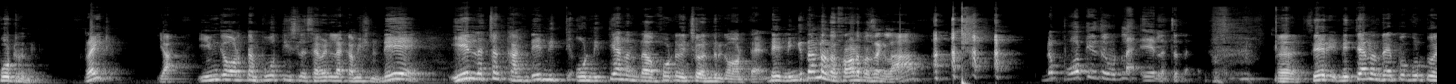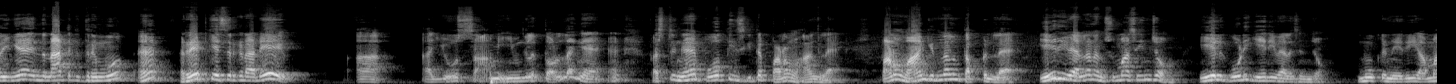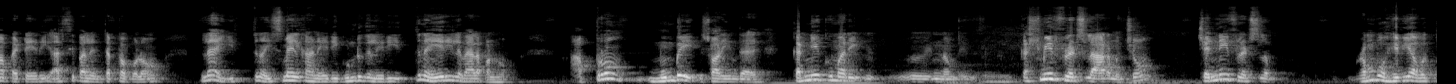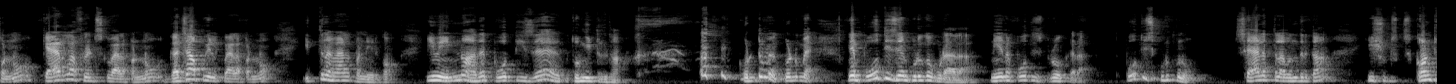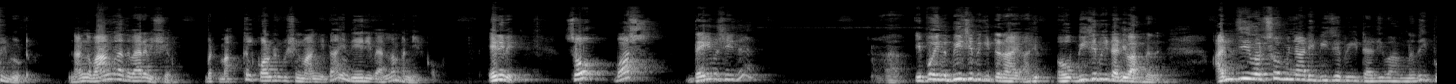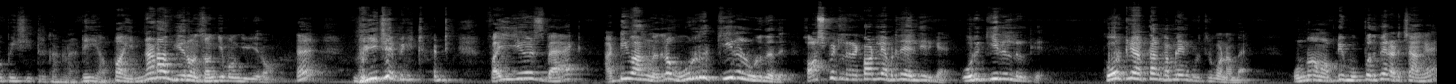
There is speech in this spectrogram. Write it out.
போட்டுருங்க. ரைட் யா இங்க ஒருத்தன் போத்தீஸ்ல செவன் லேக் கமிஷன் டே ஏழு லட்சம் டே நித்யா ஒரு நித்யானந்தா போட்டோ வச்சு வந்திருக்கான் ஒருத்தன். டே நீங்க தானே அந்த ஃப்ராட பசங்களா? இன்னும் போத்தீஸ் விடல. ஏழு லட்சத்தை. சரி நித்யானந்த எப்போ கூப்பிட்டு வரீங்க? இந்த நாட்டுக்கு திரும்பவும்? ரேப் கேஸ் இருக்குடா டே ஐயோ சாமி இவங்கள தொல்லைங்க. ஃபர்ஸ்ட்டுங்க போத்தீஸ் கிட்ட பணம் வாங்கல. பணம் வாங்கியிருந்தாலும் தப்பு இல்லை ஏரி வேலை நாங்கள் சும்மா செஞ்சோம். ஏழு கோடிக்கு ஏரி வேலை செஞ்சோம். மூக்கன் ஏரி அம்மாப்பேட்டை ஏரி அரிசிபாளையம் தெப்பக்குளம். இல்லை இத்தனை இஸ்மாயில் கான் ஏரி குண்டுகல் ஏரி இத்தனை ஏரியில வேலை பண்ணோம். அப்புறம் மும்பை சாரி இந்த கன்னியாகுமரி காஷ்மீர் ஃப்ளட்ஸில் ஆரம்பிச்சோம். சென்னை ஃப்ளட்ஸில் ரொம்ப ஹெவியாக ஒர்க் பண்ணோம். கேரளா ஃப்ளட்ஸ்க்கு வேலை பண்ணோம். கஜா புயலுக்கு வேலை பண்ணோம். இத்தனை வேலை பண்ணியிருக்கோம். இவன் இன்னும் அதை போத்தீஸை தொங்கிட்டு இருக்கான். கொடுமை கொடுமை. ஏன் போத்தீஸ் ஏன் கொடுக்கக்கூடாதா நீ என்ன போத்தீஸ் புரோக்கரா போத்தீஸ் கொடுக்கணும். சேலத்தில் வந்திருக்கான். ஈ ஷுட் கான்ட்ரிபியூட் நாங்கள் வாங்கலாத வேற விஷயம். பட் மக்கள் கான்ட்ரிபியூஷன் வாங்கி தான் இந்த ஏரி வேலைலாம் பண்ணியிருக்கோம். எனிவே ஸோ பாஸ் தயவு செய்து இப்போ இந்த பிஜேபி கிட்ட நான் அடி- ஓ பிஜேபி கிட்ட அடி வாங்கினது. அஞ்சு வருஷம் முன்னாடி பிஜேபி கிட்ட அடி வாங்கினது இப்போ பேசிட்டு இருக்காங்கடா. டேய் அப்பா என்னடா வீரம்? சொங்கி மொங்கி வீரம். பிஜேபி கிட்ட அடி ஃபைவ் இயர்ஸ் பேக் அடி வாங்கினதுல ஒரு கீரல் உழுந்தது. ஹாஸ்பிட்டல் ரெக்கார்ட்லயே அப்படிதான் எழுதியிருக்கேன். ஒரு கீரல் இருக்கு. கோர்ட்லயே தான் கம்ப்ளைண்ட் கொடுத்துருக்கோம் நம்ம. இன்னும் அப்படியே முப்பது பேர் அடிச்சாங்க.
